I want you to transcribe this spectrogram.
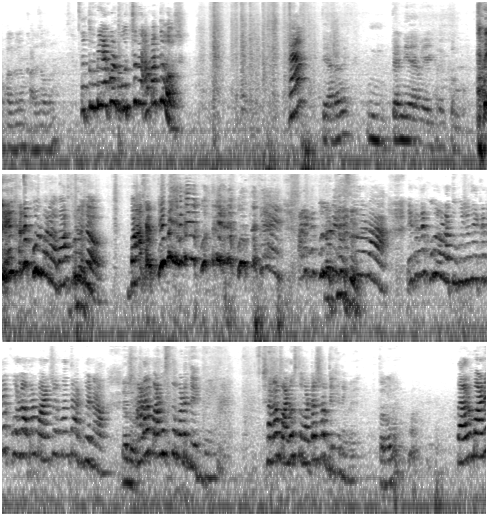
সকালবেলা কাজে যাব না। তো তুমি এখন মুছছো না আমার দোষ? হ্যাঁ? আমি নিয়ে আমি এখানে করব এইখানে খুলবে না বাথরুমে যাও। বাথরুমে এখানে খুলবে? এখানে খুলো না। এখানে তুমি যদি এখানে খোলো আমার মান সম্মান থাকবে না। সারা মানুষ তোমারে দেখবে। সারা মানুষ তোমারটা সব দেখে নেবে। তার মানে? তার মানে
